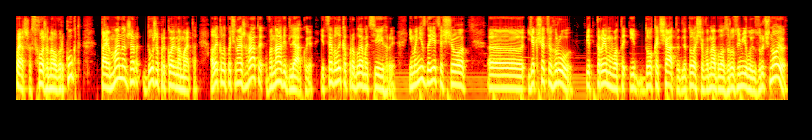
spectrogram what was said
перше, схожа на Overcooked, тайм-менеджер, дуже прикольна мета. Але коли починаєш грати, вона відлякує. І це велика проблема цієї гри. І мені здається, що е, якщо цю гру. Підтримувати і докачати для того, щоб вона була зрозумілою зручною,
